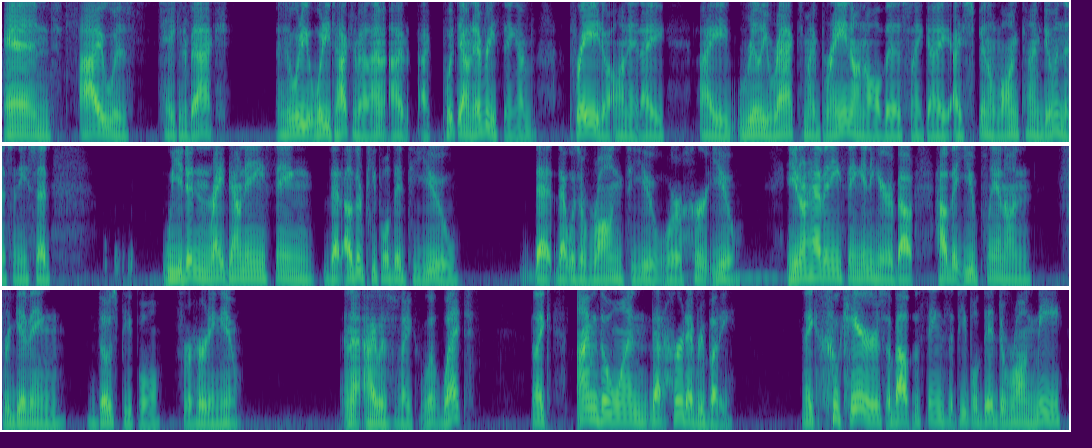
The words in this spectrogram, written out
And I was taken aback. I said, What are you what are you talking about? I I, I put down everything. I've prayed on it. I I really racked my brain on all this. Like I, I spent a long time doing this. And he said, well, you didn't write down anything that other people did to you that that was a wrong to you or hurt you. And you don't have anything in here about how that you plan on forgiving those people for hurting you. And I, I was like, what, what? Like, I'm the one that hurt everybody. Like, who cares about the things that people did to wrong me?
